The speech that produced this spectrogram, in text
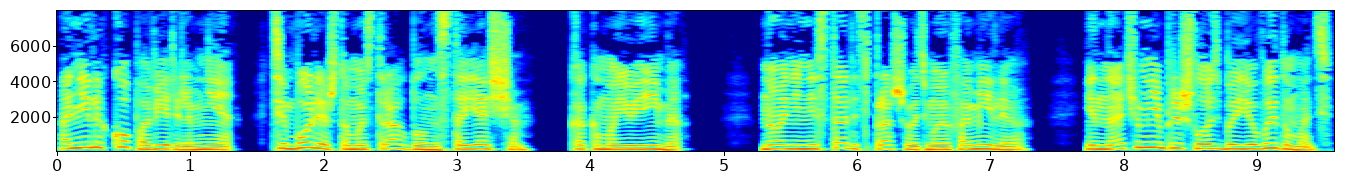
Они легко поверили мне, тем более, что мой страх был настоящим, как и мое имя. Но они не стали спрашивать мою фамилию, иначе мне пришлось бы ее выдумать.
